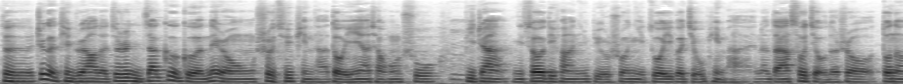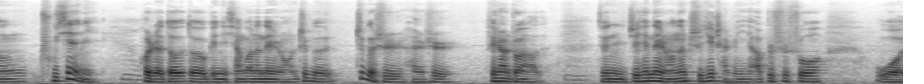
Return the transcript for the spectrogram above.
对对，这个挺重要的，就是你在各个内容社区平台，抖音啊、小红书、B 站，你所有地方，你比如说你做一个酒品牌，那大家搜酒的时候都能出现你，或者都都有跟你相关的内容，这个这个是还是非常重要的。就你这些内容能持续产生影响，而不是说我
